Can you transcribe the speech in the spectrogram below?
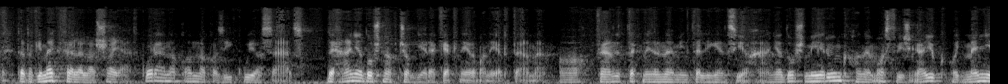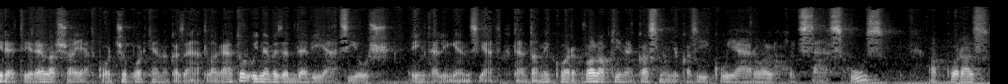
Tehát aki megfelel a saját korának, annak az IQ-ja száz. De hányadosnak csak gyerekeknél van értelme. A felnőtteknél nem intelligencia hányados mérünk, hanem azt vizsgáljuk, hogy mennyire tér el a saját korcsoportjának az átlagától, úgynevezett deviációs intelligenciát. Tehát amikor valakinek azt mondjuk az IQ-járól, hogy 120, akkor az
